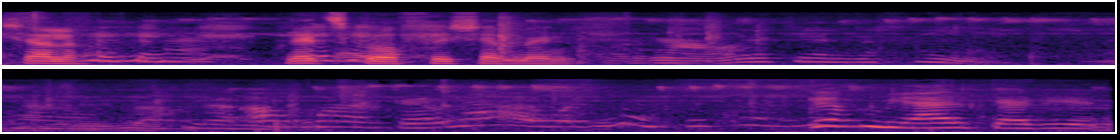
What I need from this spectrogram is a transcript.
Chalo. Let's go, fisherman. Give me, I'll carry it.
